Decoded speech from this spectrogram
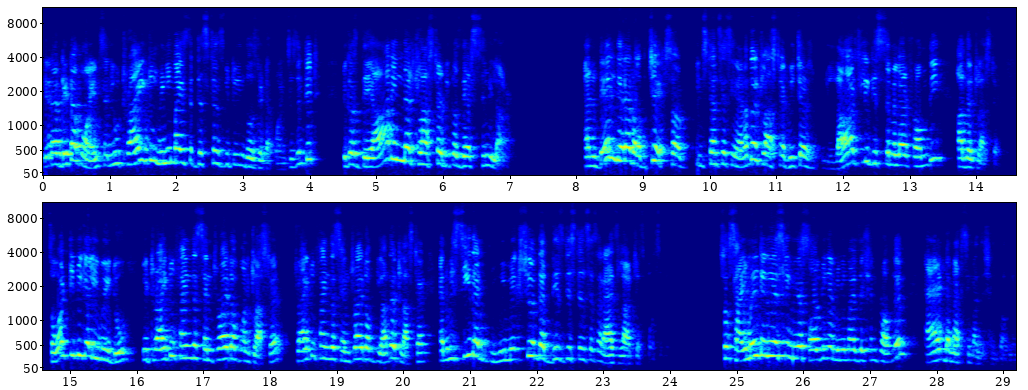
there are data points and you try to minimize the distance between those data points, isn't it? Because they are in that cluster because they are similar. And then there are objects or instances in another cluster which are largely dissimilar from the other cluster. So what typically we do, we try to find the centroid of one cluster, try to find the centroid of the other cluster, and we see that we make sure that these distances are as large as possible. So simultaneously, we are solving a minimization problem and a maximization problem.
